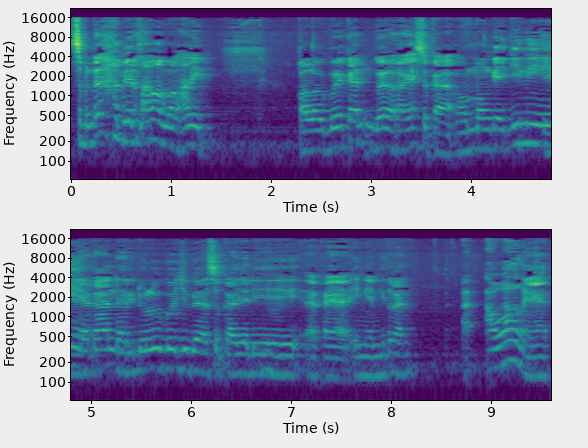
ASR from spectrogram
sebenarnya hampir sama bang Alif. Kalau gue kan gue orangnya suka ngomong kayak gini Iya. ya kan dari dulu gue juga suka jadi eh, kayak inian gitu kan. A- awalnya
